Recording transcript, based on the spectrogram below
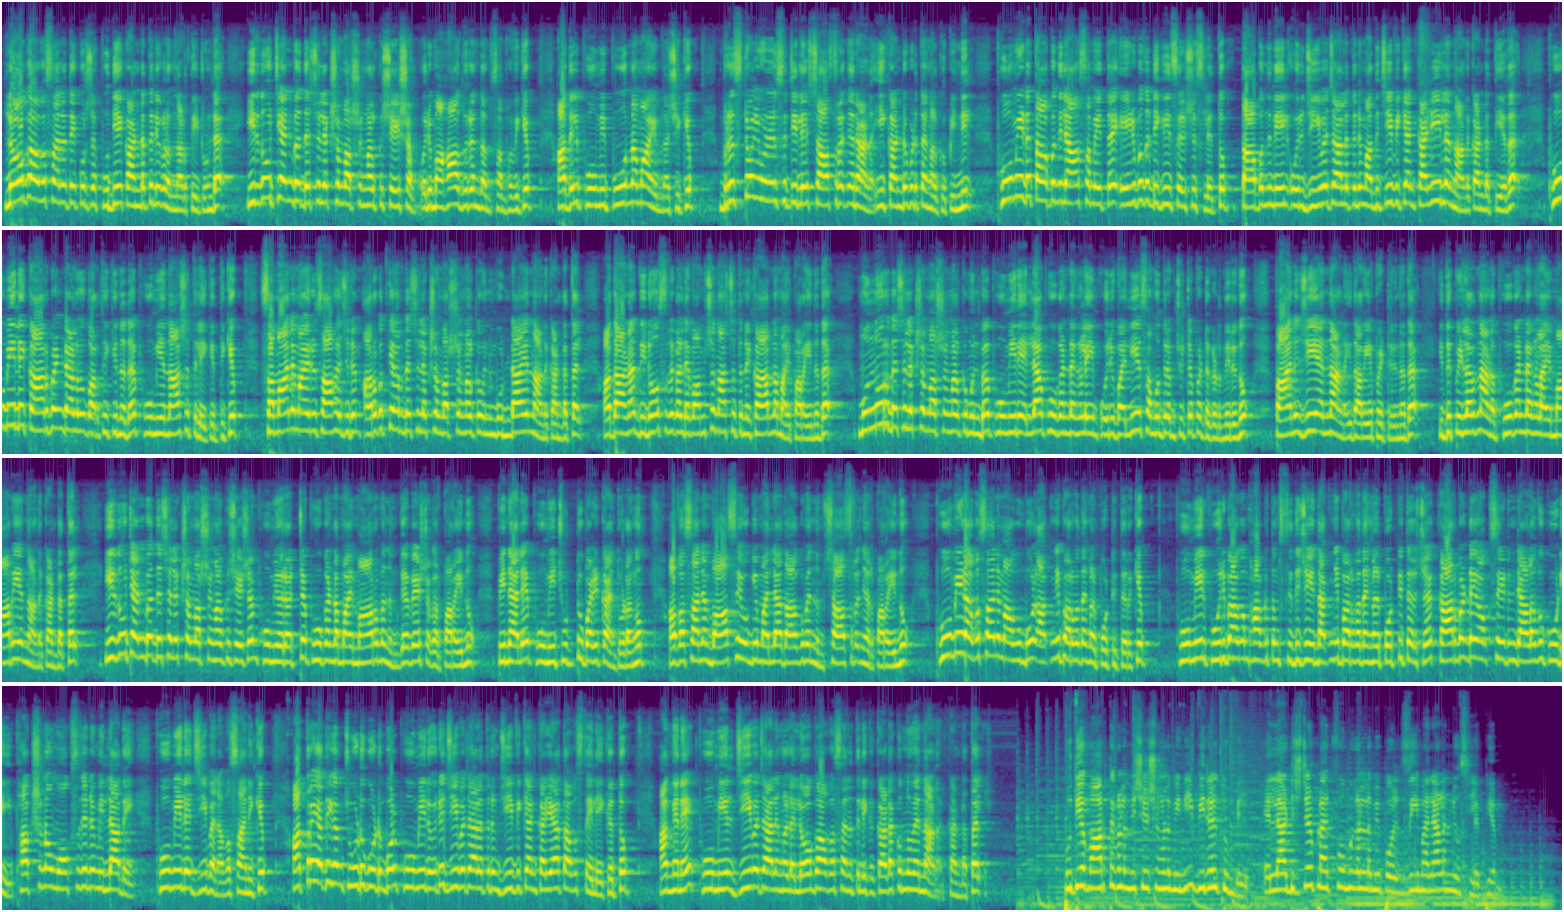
ലോക അവസാനത്തെക്കുറിച്ച് പുതിയ കണ്ടെത്തലുകളും നടത്തിയിട്ടുണ്ട്. ഇരുന്നൂറ്റി അൻപത് ദശലക്ഷം വർഷങ്ങൾക്ക് ശേഷം ഒരു മഹാദുരന്തം സംഭവിക്കും. അതിൽ ഭൂമി പൂർണമായും നശിക്കും. ബ്രിസ്റ്റോൾ യൂണിവേഴ്സിറ്റിയിലെ ശാസ്ത്രജ്ഞരാണ് ഈ കണ്ടുപിടുത്തങ്ങൾക്ക് പിന്നിൽ. ഭൂമിയുടെ താപനില ആ സമയത്ത് എഴുപത് ഡിഗ്രി സെൽഷ്യസിലെത്തും. താപനിലയിൽ ഒരു ജീവജാലത്തിനും അതിജീവിക്കാൻ കഴിയില്ലെന്നാണ് കണ്ടെത്തിയത്. ഭൂമിയിലെ കാർബണിന്റെ അളവ് വർദ്ധിക്കുന്നത് ഭൂമിയെ നാശത്തിലേക്ക് എത്തിക്കും. സമാനമായൊരു സാഹചര്യം അറുപത്തിയാറ് ദശലക്ഷം വർഷങ്ങൾക്ക് മുൻപ് ഉണ്ടായെന്നാണ് കണ്ടെത്തൽ. അതാണ് ദിനോസറുകളുടെ വംശനാശത്തിന് കാരണമായി പറയുന്നത്. മുന്നൂറ് ദശലക്ഷം വർഷങ്ങൾക്ക് മുൻപ് ഭൂമിയിലെ എല്ലാ ഭൂഖണ്ഡങ്ങളെയും ഒരു വലിയ സമുദ്രം ചുറ്റപ്പെട്ട് കിടന്നിരുന്നു. പാനുജിയ എന്നാണ് ഇത് അറിയപ്പെട്ടിരുന്നത് ഇത് പിളർന്നാണ് ഭൂഖണ്ഡങ്ങളായി മാറിയെന്നാണ് കണ്ടെത്തൽ. ഇരുന്നൂറ്റി അൻപത് ദശലക്ഷം വർഷങ്ങൾക്ക് ശേഷം ഭൂമി ഒരൊറ്റ ഭൂഖണ്ഡമായി മാറുമെന്നും ഗവേഷകർ പറയുന്നു. പിന്നാലെ ഭൂമി ചുട്ടുപഴുക്കാൻ തുടങ്ങും. അവസാനം വാസയോഗ്യമല്ലാതാകുമെന്നും ശാസ്ത്രജ്ഞർ പറയുന്നു. ഭൂമിയുടെ അവസാനമാകുമ്പോൾ അഗ്നിപർവതങ്ങൾ പൊട്ടിത്തെറിക്കും. ഭൂമിയിൽ ഭൂരിഭാഗം ഭാഗത്തും സ്ഥിതി ചെയ്യുന്ന അഗ്നിപർവതങ്ങൾ പൊട്ടിത്തെറിച്ച് കാർബൺ ഡൈ ഓക്സൈഡിന്റെ അളവ് കൂടി ഭക്ഷണവും ഓക്സിജനും ഇല്ലാതെ ഭൂമിയിലെ ജീവൻ അവസാനിക്കും. അത്രയധികം ചൂട് കൂടുമ്പോൾ ഭൂമിയിൽ ഒരു ജീവജാലത്തിനും ജീവിക്കാൻ കഴിയാത്ത അവസ്ഥയിലേക്ക് എത്തും അങ്ങനെ ഭൂമിയിൽ ജീവജാലങ്ങളുടെ ലോകാവസാനത്തിലേക്ക് കടക്കുന്നുവെന്നാണ് കണ്ടെത്തൽ. പുതിയ വാർത്തകളും വിശേഷങ്ങളും ഇനി വിരൽ തുമ്പിൽ എല്ലാ ഡിജിറ്റൽ പ്ലാറ്റ്ഫോമുകളിലും ഇപ്പോൾ സി മലയാളം ന്യൂസ് ലഭ്യം.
